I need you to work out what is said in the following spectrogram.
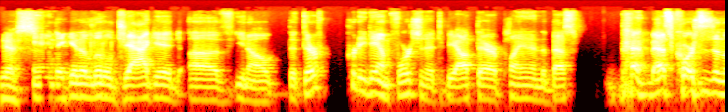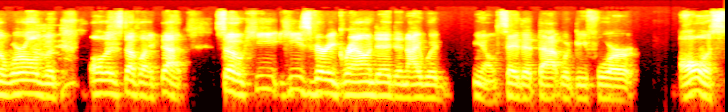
Yes. And they get a little jagged of, you know, that they're pretty damn fortunate to be out there playing in the best best courses in the world with all this stuff like that. So he he's very grounded and I would, you know, say that that would be for all us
